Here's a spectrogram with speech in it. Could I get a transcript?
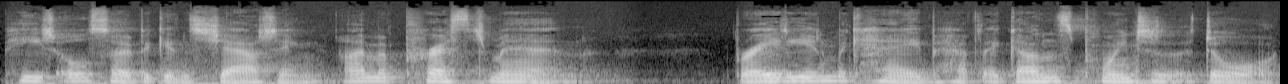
Pete also begins shouting, I'm a pressed man. Brady and McCabe have their guns pointed at the door,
